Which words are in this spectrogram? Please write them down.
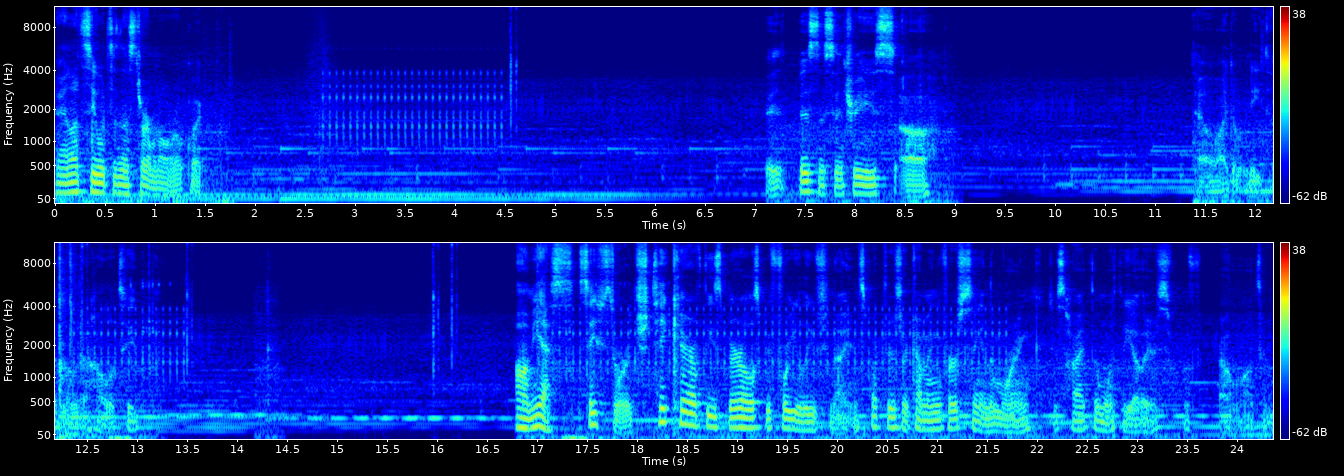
And let's see what's in this terminal real quick. Business entries, uh... No, I don't need to load a holotape. Um, yes, safe storage. Take care of these barrels before you leave tonight. Inspectors are coming first thing in the morning. Just hide them with the others. We'll figure out long-term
